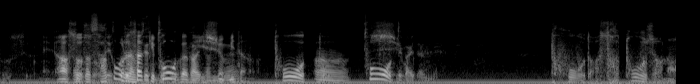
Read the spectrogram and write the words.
そうですよね。あ、そうそ砂でこれさっ糖じゃなくてき僕が一瞬見たの。糖うとん。糖って書いてあるね。糖だ、砂糖じゃない。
